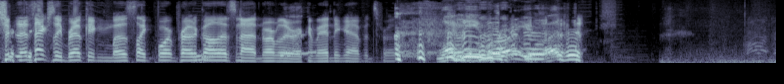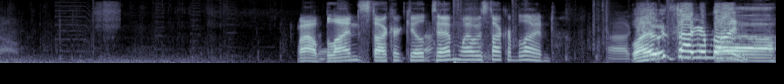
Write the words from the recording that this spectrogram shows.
true. That's actually breaking most like port protocol. That's not normally where commanding happens from. Nuggy, where are you, bud? Wow, blind stalker killed Tim. Why was stalker blind? uh, Why was Stalker blind? Uh,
